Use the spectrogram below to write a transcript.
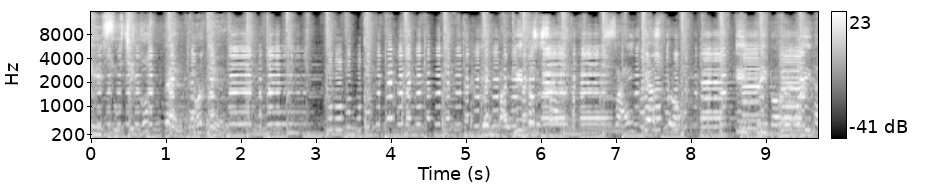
y sus chicos del norte y en bailitos están Sai Castro y Trino Remolina.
